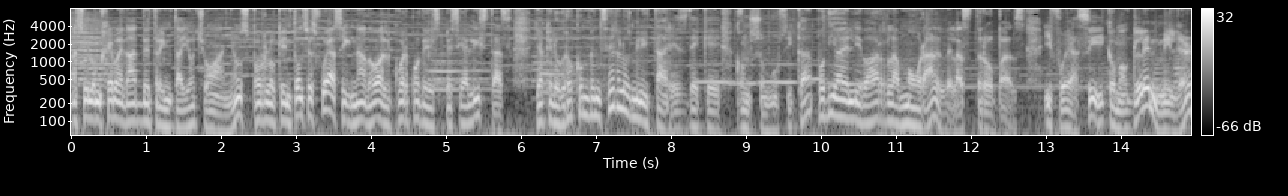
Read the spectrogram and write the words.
A su longeva edad de 38 años, por lo que entonces fue asignado al cuerpo de especialistas, ya que logró convencer a los militares de que con su música podía elevar la moral de las tropas, y fue así como Glenn Miller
